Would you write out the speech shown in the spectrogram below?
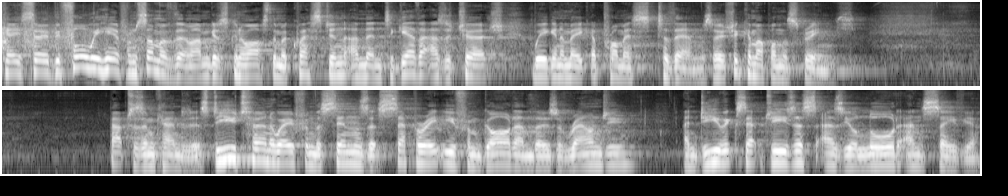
Okay, so before we hear from some of them, I'm just going to ask them a question, and then together as a church, we're going to make a promise to them. So it should come up on the screens. Baptism candidates, do you turn away from the sins that separate you from God and those around you? And do you accept Jesus as your Lord and Savior?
